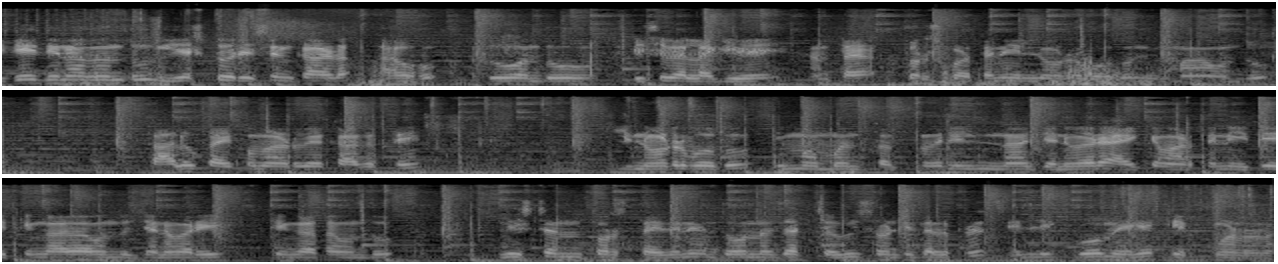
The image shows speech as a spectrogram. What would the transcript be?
ಇದೇ ದಿನದಂದು ಎಷ್ಟು ರೇಷನ್ ಕಾರ್ಡ್ ಅದು ಒಂದು ಡಿಸಿಬಲ್ ಆಗಿವೆ ಅಂತ ತೋರಿಸ್ಕೊಡ್ತೇನೆ. ಇಲ್ಲಿ ನೋಡಿರ್ಬೋದು ನಿಮ್ಮ ಒಂದು ತಾಲೂಕು ಆಯ್ಕೆ ಮಾಡಬೇಕಾಗುತ್ತೆ. ಇಲ್ಲಿ ನೋಡಿರ್ಬೋದು ನಿಮ್ಮ ಮಂತ್ ಅಂತಂದರೆ ಇಲ್ಲಿ ನಾನು ಜನವರಿ ಆಯ್ಕೆ ಮಾಡ್ತೇನೆ. ಇದೇ ತಿಂಗಳ ಒಂದು ಜನವರಿ ತಿಂಗಳ ಒಂದು ಲಿಸ್ಟನ್ನು ತೋರಿಸ್ತಾ ಇದ್ದೀನಿ. ದೋನ್ ಹಜಾರ್ ಚೌಬೀಸ್ ಹೊಂಟಿದ್ದಲ್ಲ ಫ್ರೆಂಡ್ಸ್ ಇಲ್ಲಿ ಗೋಮೆಗೆ ಕ್ಲಿಕ್ ಮಾಡೋಣ.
